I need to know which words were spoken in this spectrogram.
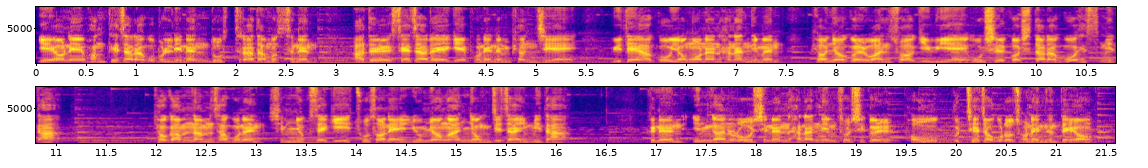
예언의 황태자라고 불리는 노스트라다무스는 아들 세자르에게 보내는 편지에 위대하고 영원한 하나님은 변혁을 완수하기 위해 오실 것이다라고 했습니다. 격암 남사고는 16세기 조선의 유명한 영지자입니다. 그는 인간으로 오시는 하나님 소식을 더욱 구체적으로 전했는데요.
